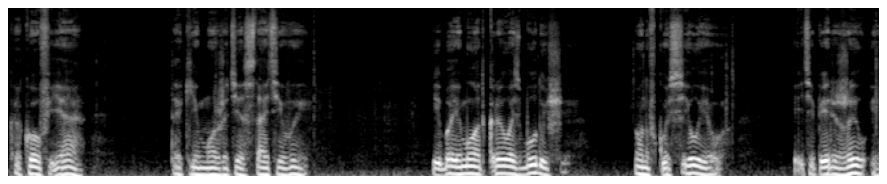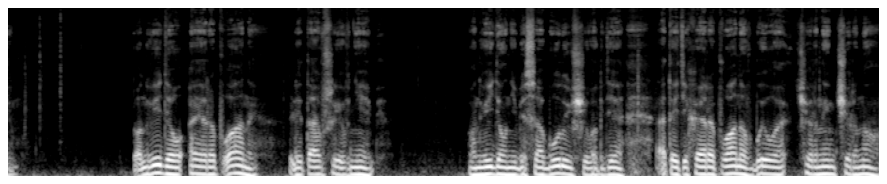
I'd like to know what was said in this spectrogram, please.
каков я, таким можете стать и вы. Ибо ему открылось будущее, он вкусил его и теперь жил им. Он видел аэропланы, летавшие в небе. Он видел небеса будущего, где от этих аэропланов было черным-черно.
